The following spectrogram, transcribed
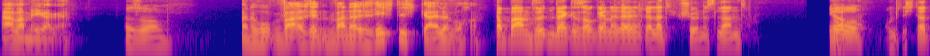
Aber mega geil. Also, Meine, war, war eine richtig geile Woche. Ich glaube, Baden-Württemberg ist auch generell ein relativ schönes Land. Ja. So, um sich das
